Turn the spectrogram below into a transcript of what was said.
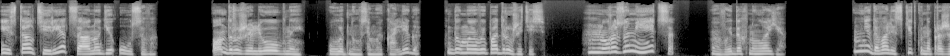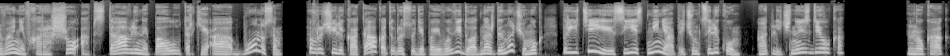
и стал тереться о ноги Усова. «Он дружелюбный», — улыбнулся мой коллега. «Думаю, вы подружитесь». «Ну, разумеется», — выдохнула я. Мне давали скидку на проживание в хорошо обставленной полуторке, а бонусом Вручили кота, который, судя по его виду, однажды ночью мог прийти и съесть меня, причем целиком. Отличная сделка. «Ну как?»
